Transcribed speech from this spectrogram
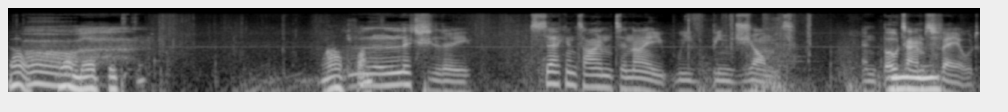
No, one more. That's fun. Literally, second time tonight we've been jumped, and both times Mm. failed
